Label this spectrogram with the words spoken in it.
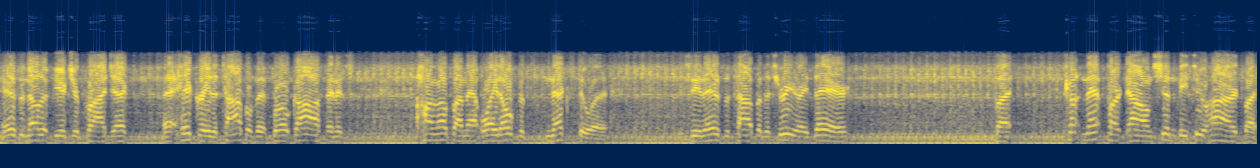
Here's another future project. That hickory, the top of it broke off and it's hung up on that white oak that's next to it. See, there's the top of the tree right there. But cutting that part down shouldn't be too hard, but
